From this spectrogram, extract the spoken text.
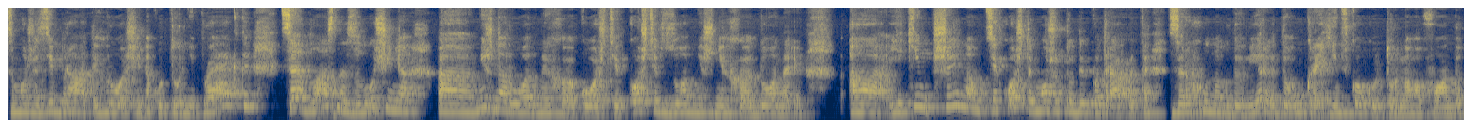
зможе зібрати гроші на культурні проекти, це власне залучення е, міжнародних коштів, коштів зовнішніх донорів. А яким чином ці кошти можуть туди потрапити за рахунок довіри до українського культурного фонду,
